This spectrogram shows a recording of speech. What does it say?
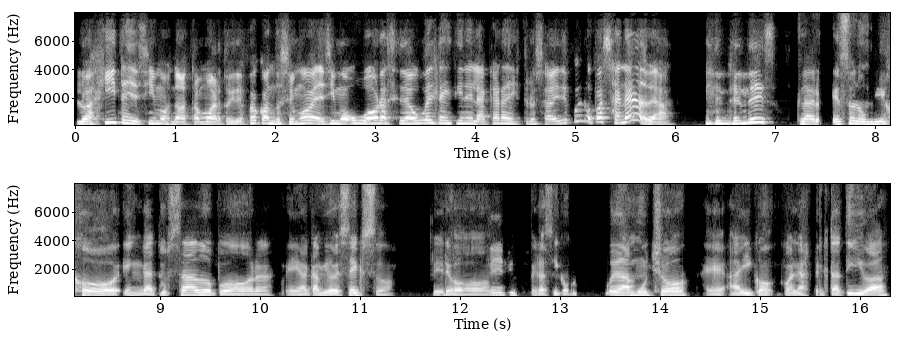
lo agita y decimos, no, está muerto. Y después cuando se mueve, decimos, uh, ahora se da vuelta y tiene la cara destrozada. Y después no pasa nada. ¿Entendés? Claro, es solo un viejo engatusado por eh, a cambio de sexo, pero, Pero- pero así como juega mucho eh, ahí con, con la expectativa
